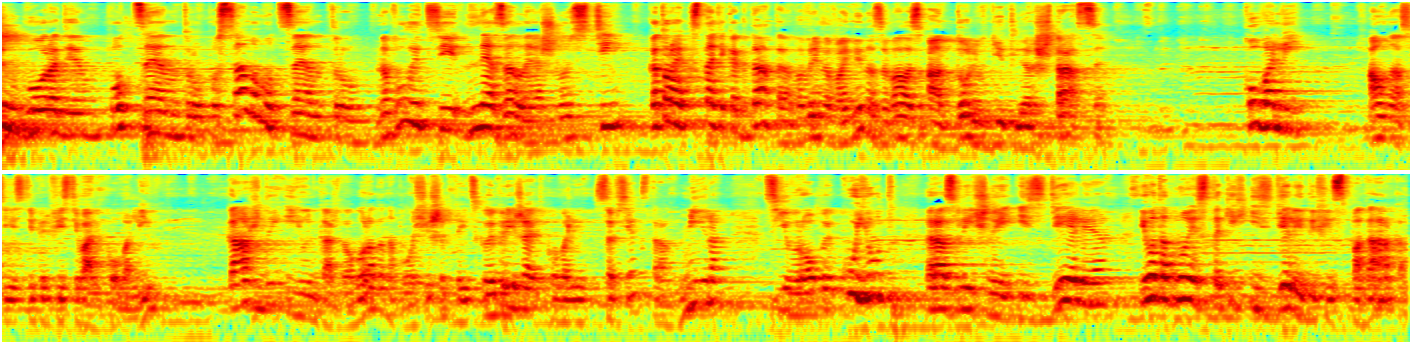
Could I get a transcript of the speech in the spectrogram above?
Нашем городе по центру, по самому центру, на вулиці Незалежності, которая, кстати, когда-то во время войны называлась Адольф Гитлер Штрассе, Ковали. А у нас есть теперь фестиваль Ковали. Каждый июнь каждого города на площади Шептицкого приезжают ковали со всех стран мира, с Европы, куют различные изделия. И вот одно из таких изделий дефис подарков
